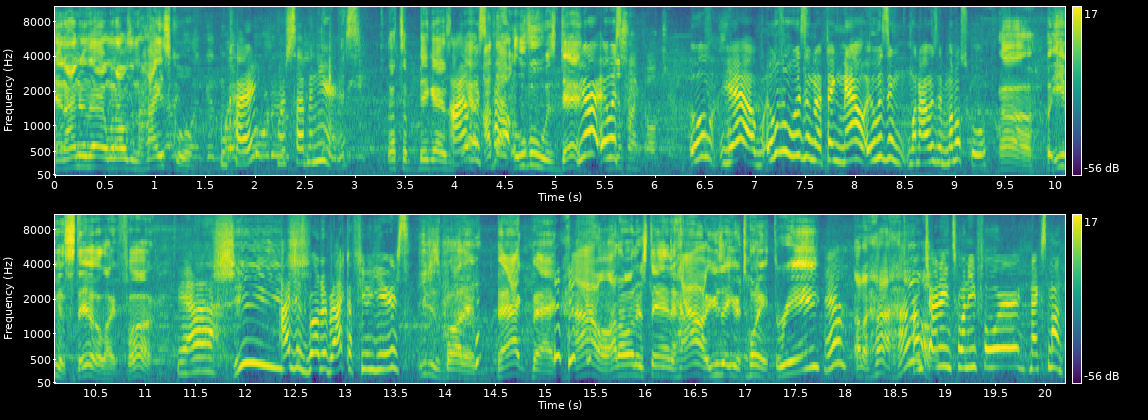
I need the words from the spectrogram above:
And I knew that when I was in high school. Okay, we're seven years. That's a big ass I gap. was I thought pre- ooVoo was dead. You're, it was, Just culture. ooVoo, yeah, ooVoo wasn't a thing now. It wasn't when I was in middle school. Uh, but even still, like, fuck. Yeah. Sheesh. I just brought it back a few years. You just bought it back, back. How? I don't understand how. You say you're 23? Yeah. I don't, how? how? I'm turning 24 next month.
